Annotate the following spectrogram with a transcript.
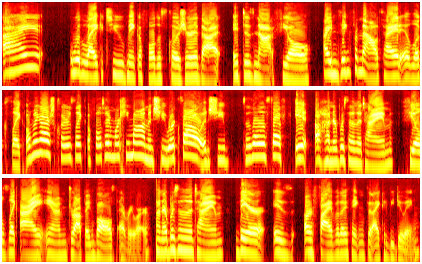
I would like to make a full disclosure that it does not feel I think from the outside it looks like, oh my gosh, Claire's like a full time working mom and she works out and she does all this stuff. It 100% of the time feels like I am dropping balls everywhere. 100% of the time there is are five other things that I could be doing.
